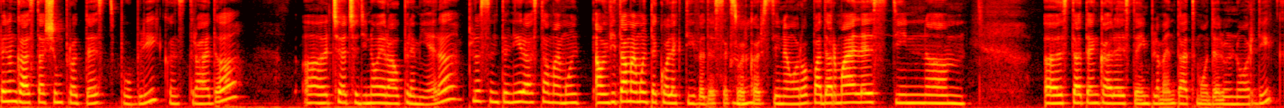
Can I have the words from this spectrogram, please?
Pe lângă asta și un protest public în stradă, uh, ceea ce din nou era o premieră, plus întâlnirea asta mai mult, au invitat mai multe colective de sex Mhm. workers din Europa, dar mai ales din um, uh, state în care este implementat modelul nordic,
